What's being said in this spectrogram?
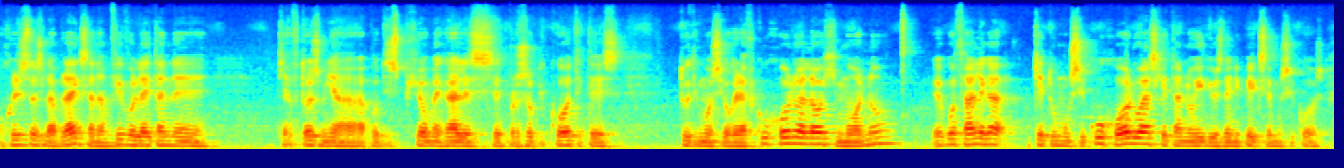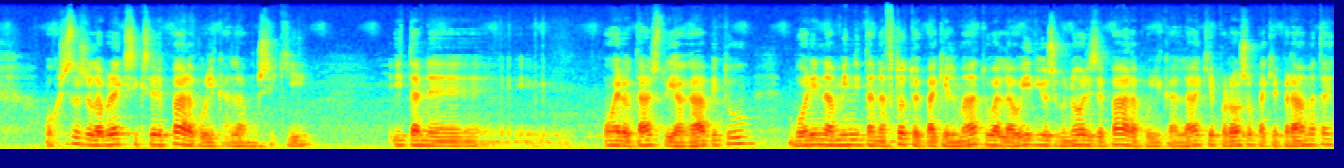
Ο Χρήστος Λαμπράκης αναμφίβολα ήταν και αυτός μια από τις πιο μεγάλες προσωπικότητες του δημοσιογραφικού χώρου, αλλά όχι μόνο. Εγώ θα έλεγα και του μουσικού χώρου, άσχετα αν ο ίδιος δεν υπήρξε μουσικός. Ο Χρήστος Ολαμπράκης ήξερε πάρα πολύ καλά μουσική. Ήταν ο ερωτάς του, η αγάπη του. Μπορεί να μην ήταν αυτό το επάγγελμά του, αλλά ο ίδιος γνώριζε πάρα πολύ καλά και πρόσωπα και πράγματα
